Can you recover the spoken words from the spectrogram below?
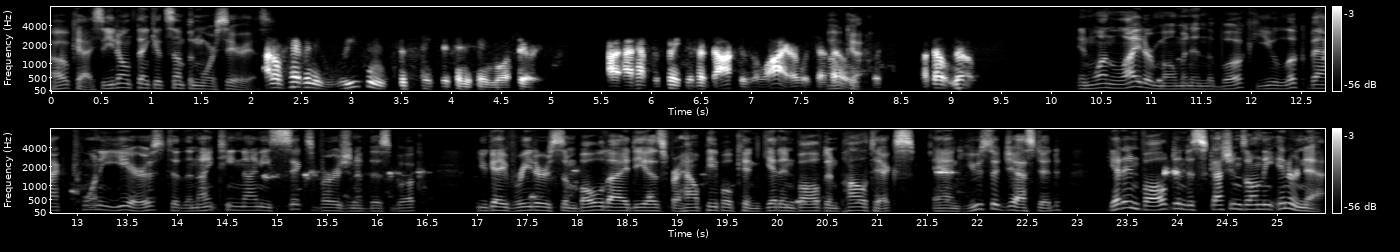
Okay, so you don't think it's something more serious? I don't have any reason to think it's anything more serious. I, I'd have to think that her doctor's a liar, which I don't, Okay. but I don't know. In one lighter moment in the book, you look back 20 years to the 1996 version of this book. You gave readers some bold ideas for how people can get involved in politics, and you suggested get involved in discussions on the internet.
